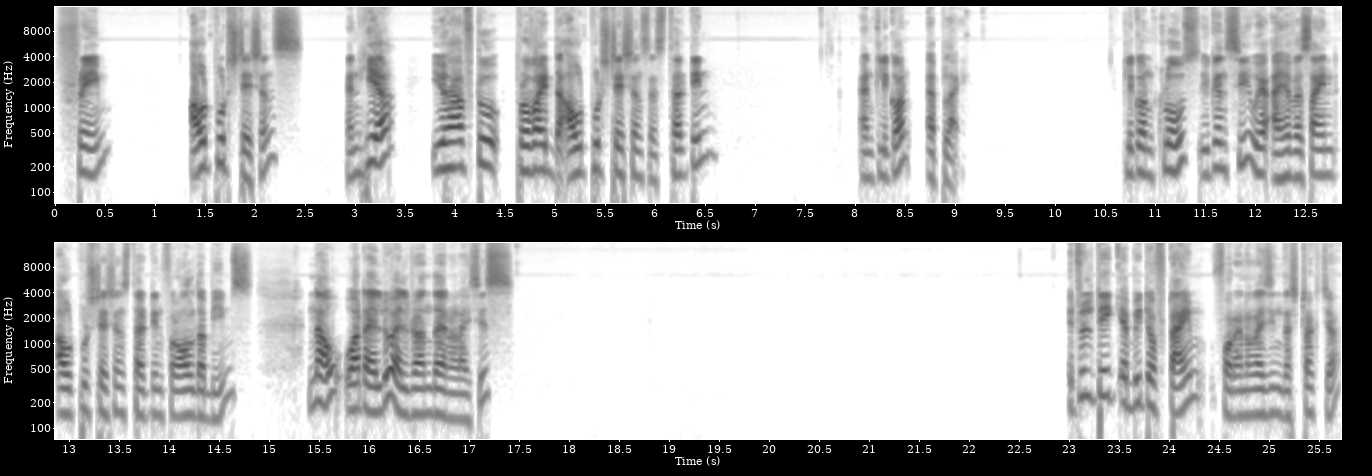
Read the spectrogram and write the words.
frame output stations and here you have to provide the output stations as 13 and click on apply. Click on close. You can see where I have assigned output stations 13 for all the beams. Now what I'll do I'll run the analysis. It will take a bit of time for analyzing the structure.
